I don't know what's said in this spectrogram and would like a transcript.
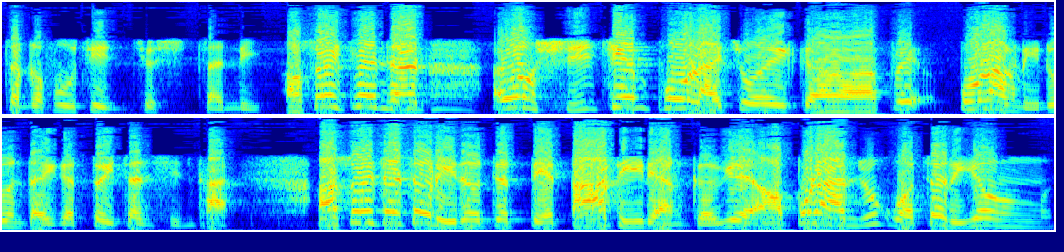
这个附近就是整理。啊，所以变成用时间波来做一个非波浪理论的一个对称形态。啊，所以在这里呢，就跌打底两个月啊，不然如果这里用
